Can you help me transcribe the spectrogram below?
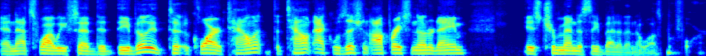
And that's why we've said that the ability to acquire talent, the talent acquisition operation Notre Dame is tremendously better than it was before.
